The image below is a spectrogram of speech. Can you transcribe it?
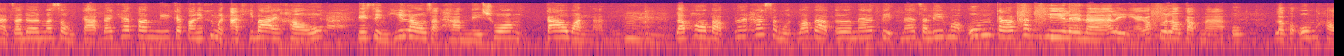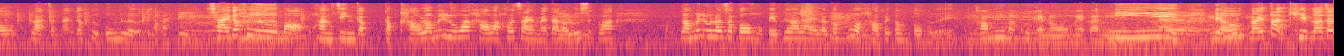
อาจจะเดินมาส่งกราฟได้แค่ตอนนี้กับตอนนี้คือเหมือนอธิบายเขาค่ะในสิ่งที่เราจะทำในช่วง 9 วันนั้นอืมแล้วพอแบบน่าถ้าสมมติว่าแบบเออแม่ติดแม่จะรีบมาอุ้มกราฟทันทีเลยนะอะไรอย่างเงี้ยก็คือเรากลับมาปุ๊บเราก็อุ้มเขาหลังจากนั้นก็คืออุ้มเลยปกติใช่ก็คือบอกความจริงกับกับเขาเราไม่รู้ว่าเขาอะเข้าใจไหมแต่เรารู้สึกว่า เราไม่รู้เราจะโกหกไปเพื่ออะไร แล้วก็พูดกับเขาไปตรงๆเลย เขามีมาคุยกับน้องไหมตอนนี้มีเออ เดี๋ยวไว้ตัดคลิปแล้วจะ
